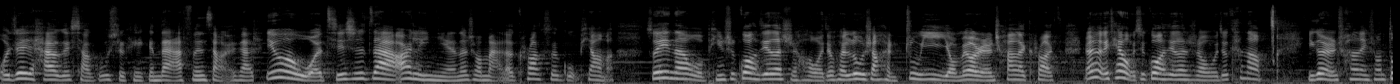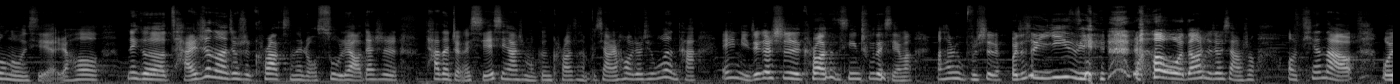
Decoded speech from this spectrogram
我这里还有个小故事可以跟大家分享一下，因为我其实，在二零年的时候买了 Crocs 的股票嘛，所以呢，我平时逛街的时候，我就会路上很注意有没有人穿了 Crocs。然后有一天我去逛街的时候，我就看到一个人穿了一双洞洞鞋，然后那个材质呢就是 Crocs 那种塑料，但是它的整个鞋型啊什么跟 Crocs 很不像。然后我就去问他，哎，你这个是 Crocs 新出的鞋吗？然后他说不是，我这是 Easy。然后我当时就想说，哦天哪，我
